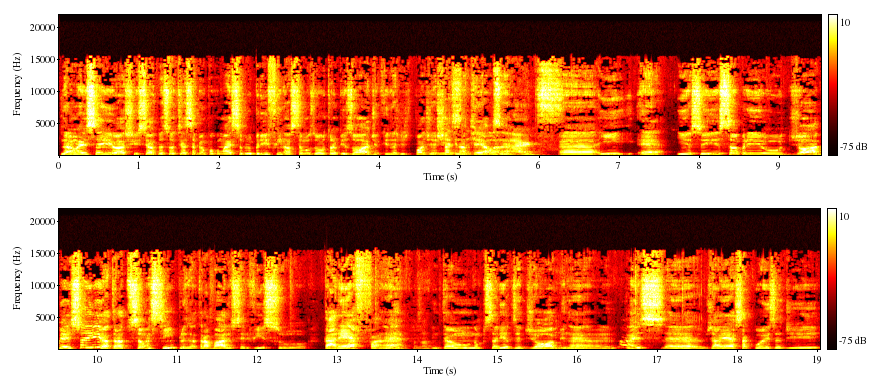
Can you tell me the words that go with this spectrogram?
Não, é isso aí. Eu acho que se a pessoa quiser saber um pouco mais sobre o briefing, nós temos outro episódio que a gente pode deixar isso, aqui na tela, né? Cards. É, e é isso. E sobre o job é isso aí. A tradução é simples, é trabalho, serviço, tarefa, né? É, então não precisaria dizer job, né? Mas é, já é essa coisa de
